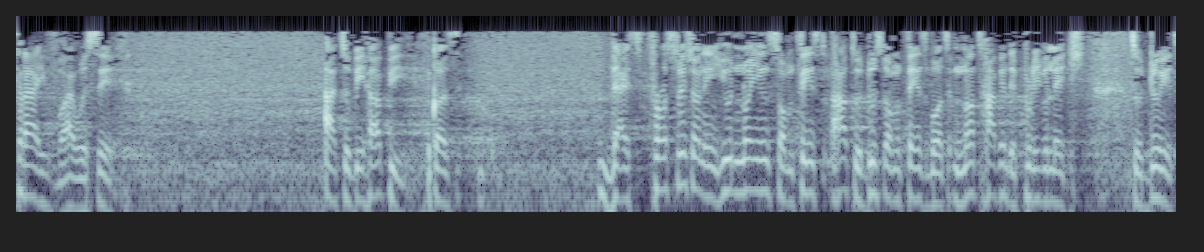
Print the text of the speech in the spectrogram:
thrive, I would say, and to be happy because there is frustration in you knowing some things, how to do some things, but not having the privilege to do it.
